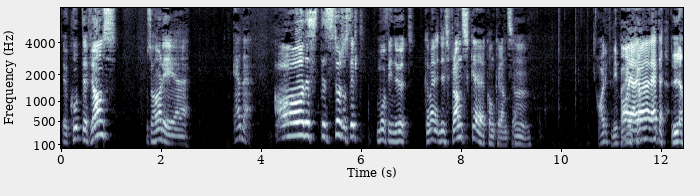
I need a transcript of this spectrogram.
Det er jo Coupe de France, og så har de eh, Er det Å, det, det står så stilt. Må finne ut. Hva mener du? Det franske konkurranse. Mm. Har ikke de bare ja, cup? ja, det heter Le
